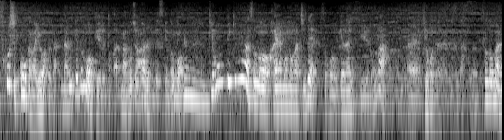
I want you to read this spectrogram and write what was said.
少し効果が弱くななるけども置けるとか、まあ、もちろんあるんですけども、うん基本的にはその早物勝ちでそこを置けないっていうのが、えー基本じゃないですか。うんそのまあ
